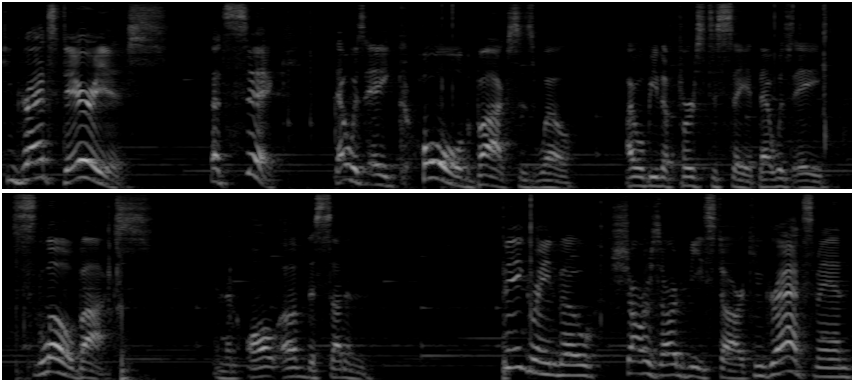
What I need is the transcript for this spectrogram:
Congrats, Darius. That's sick. That was a cold box as well. I will be the first to say it. That was a slow box. And then all of the sudden, big rainbow Charizard V-Star. Congrats, man.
